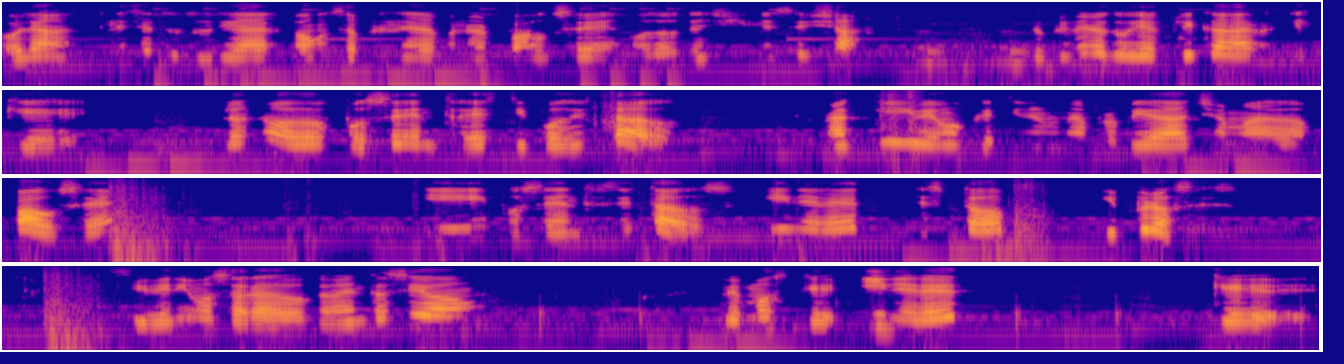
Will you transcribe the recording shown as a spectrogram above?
Hola, en este tutorial vamos a aprender a poner pause en Godot Engine ya. Lo primero que voy a explicar es que los nodos poseen tres tipos de estado. Aquí vemos que tienen una propiedad llamada pause y poseen tres estados, inherit, stop y process. Si venimos a la documentación, vemos que inherit que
